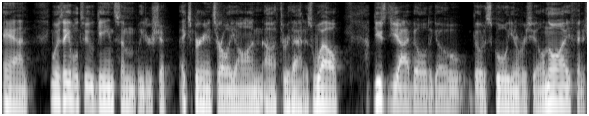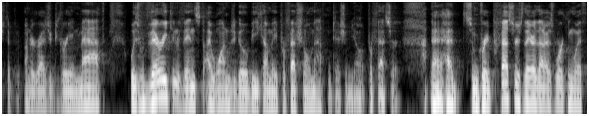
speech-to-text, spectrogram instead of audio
and was able to gain some leadership experience early on uh, through that as well used the GI Bill to go go to school, University of Illinois, finished an undergraduate degree in math, was very convinced I wanted to go become a professional mathematician, you know, a professor. I had some great professors there that I was working with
